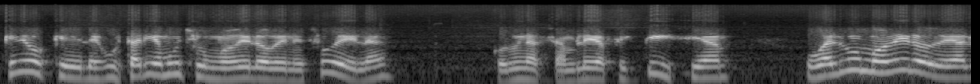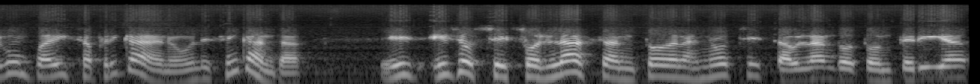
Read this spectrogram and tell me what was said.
creo que les gustaría mucho un modelo Venezuela, con una asamblea ficticia, o algún modelo de algún país africano, les encanta. ellos se soslazan todas las noches hablando tonterías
